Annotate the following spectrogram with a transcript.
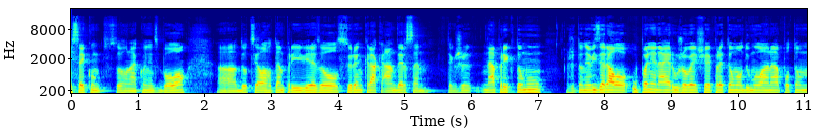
sekúnd z toho nakoniec bolo. Do cieľa ho tam priviezol Suren Krak Andersen. Takže napriek tomu, že to nevyzeralo úplne najrúžovejšie pre Tomo Dumulana po tom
